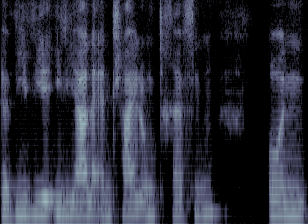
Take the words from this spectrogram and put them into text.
äh, wie wir ideale Entscheidungen treffen. Und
